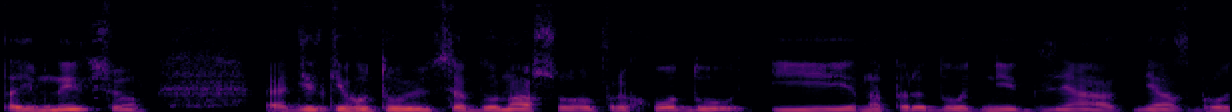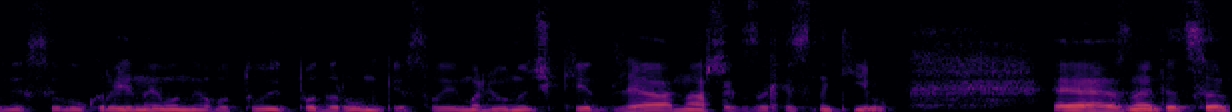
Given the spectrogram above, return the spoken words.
таємницю. Е, Дітки готуються до нашого приходу, і напередодні для Дня Збройних сил України вони готують подарунки, свої малюночки для наших захисників. Е, Знаєте, це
